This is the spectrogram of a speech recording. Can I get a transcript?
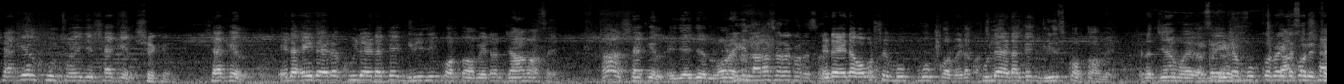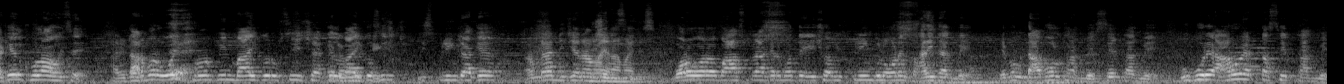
শ্যাকেল খুলছো এই যে শ্যাকেল। শ্যাকেল। শ্যাকেল। এটা এইটা এটা খুলে এটাকে গ্রিজিং করতে হবে এটা জাম আছে। হ্যাঁ শ্যাকেল এই যে এই যে লড়াই এটা এটা অবশ্যই মুভ মুভ করবে। এটা খুলে এটাকে গ্রিজ করতে হবে। এটা জ্যাম হয়ে গেছে। এটা move করবে, এটা শ্যাকেল খোলা হয়েছে। তারপর ওই ফ্রন্ট পিন বাই করছি শ্যাকেল বাই করছি স্প্রিংটাকে আমরা নিচে নামাই দিছি। বড় বড় বাস ট্রাকের মধ্যে এইসব স্প্রিংগুলো অনেক ভারী থাকবে এবং ডাবল থাকবে সেট থাকবে। উপরে আরও একটা সেট থাকবে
